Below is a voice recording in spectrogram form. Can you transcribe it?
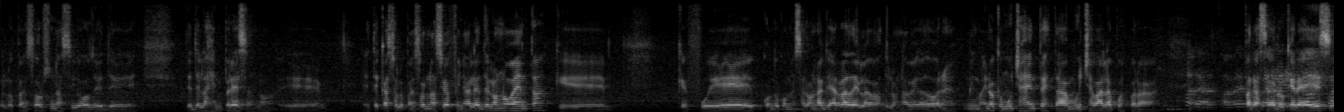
El open source nació desde, desde las empresas. ¿no? Eh, en este caso, el open source nació a finales de los 90, que, que fue cuando comenzaron la guerra de, de los navegadores. Me imagino que mucha gente estaba muy chavala pues, para, para saber, para saber lo que era eso.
